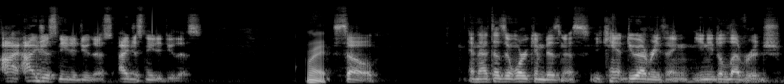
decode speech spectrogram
I, I just need to do this. I just need to do this. Right. So, and that doesn't work in business. You can't do everything. You need to leverage.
